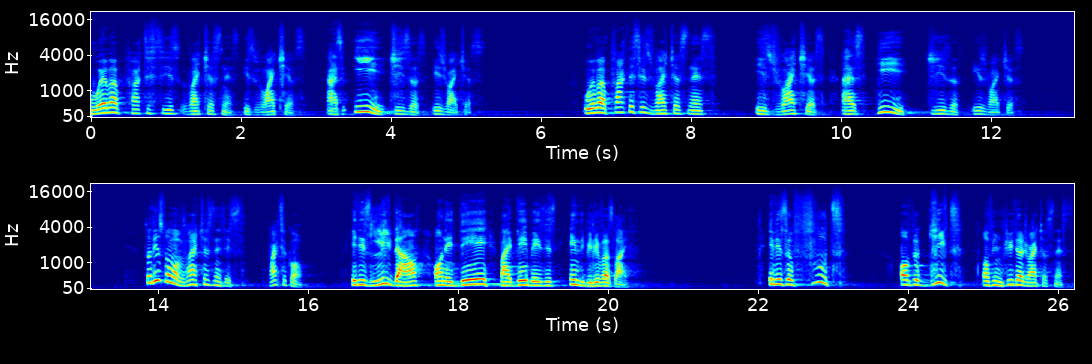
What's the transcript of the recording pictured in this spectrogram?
Whoever practices righteousness is righteous, as he, Jesus, is righteous. Whoever practices righteousness is righteous, as he, Jesus, is righteous. So, this form of righteousness is practical. It is lived out on a day by day basis in the believer's life. It is a fruit of the gift of imputed righteousness.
